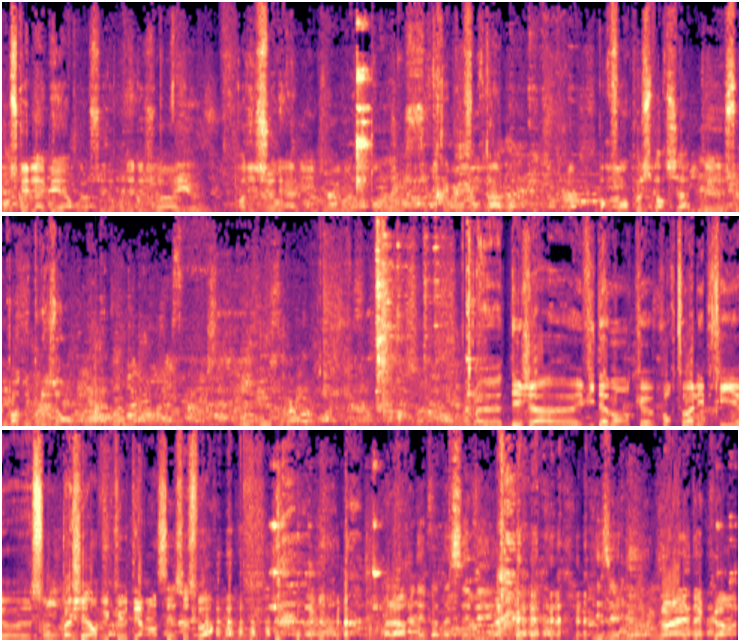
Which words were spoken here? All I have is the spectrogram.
Pour ce qui est de la bière, euh, c'est demandé des prix euh, traditionnels, c'est très confortable. Parfois un peu scorchable, mais c'est pas déplaisant. Euh, déjà, euh, évidemment que pour toi les prix euh, sont pas chers vu que t'es rincé ce soir. voilà. Je n'ai pas ma CV. Désolé. Ouais, d'accord.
